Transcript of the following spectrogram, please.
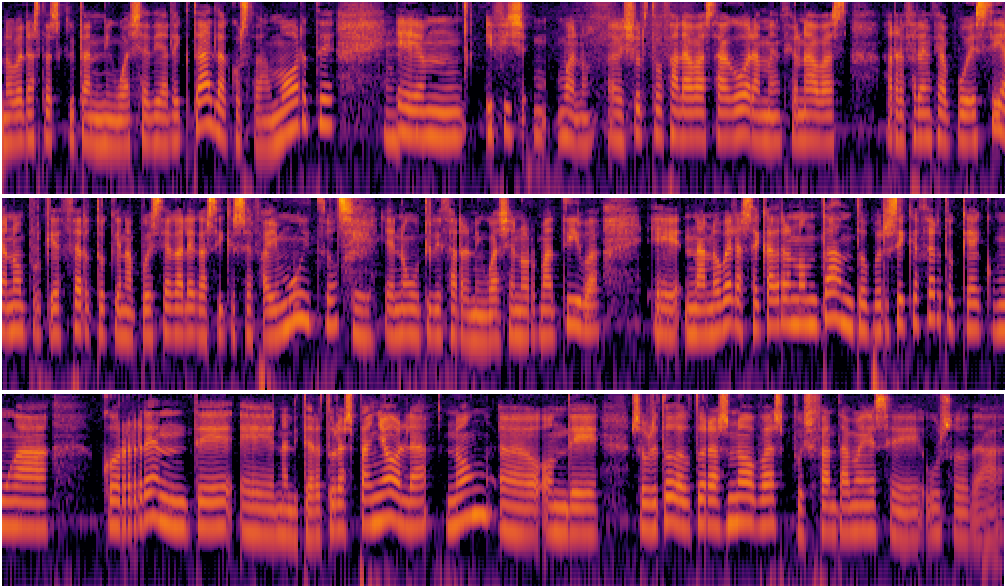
novela está escrita en linguaxe dialectal da Costa da Morte. Uh -huh. eh, e fixe, bueno, xusto falabas agora, mencionabas a referencia á poesía, non? Porque é certo que na poesía galega sí que se fai moito sí. e non utilizar a linguaxe normativa. Eh, na novela se cadra non tanto, pero sí que é certo que é como unha corrente eh, na literatura española, non? Eh, onde, sobre todo, autoras novas pois fan tamén ese uso da,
